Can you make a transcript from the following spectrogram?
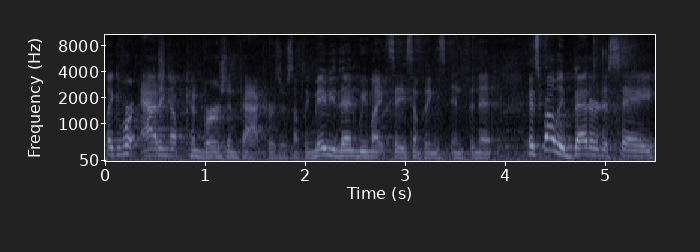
Like if we're adding up conversion factors or something, maybe then we might say something's infinite. It's probably better to say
